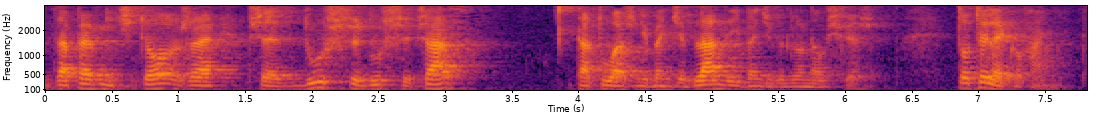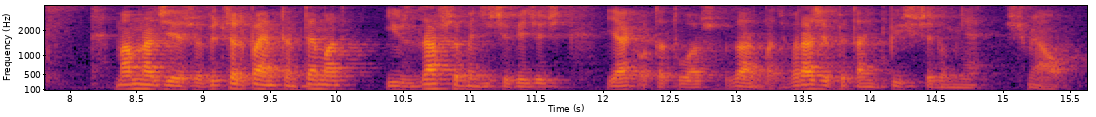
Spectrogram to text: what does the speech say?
zapewni Ci to, że przez dłuższy, dłuższy czas tatuaż nie będzie blady i będzie wyglądał świeżo. To tyle, kochani. Mam nadzieję, że wyczerpałem ten temat i już zawsze będziecie wiedzieć, jak o tatuaż zadbać. W razie pytań piszcie do mnie śmiało.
